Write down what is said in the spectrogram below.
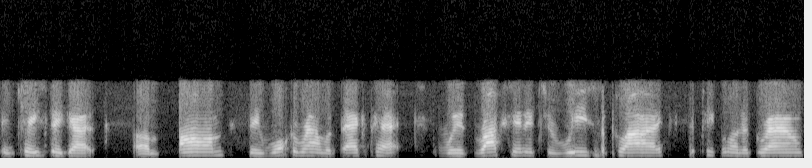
in case they got um, armed. They walk around with backpacks with rocks in it to resupply the people on the ground.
